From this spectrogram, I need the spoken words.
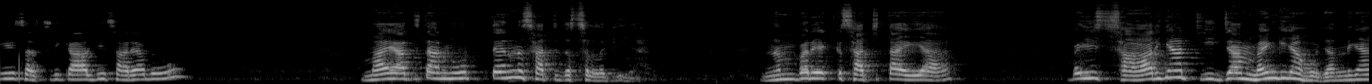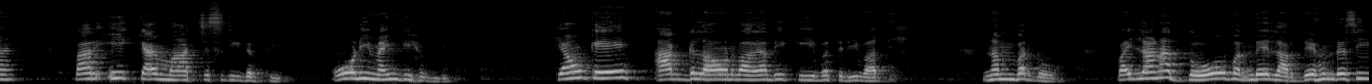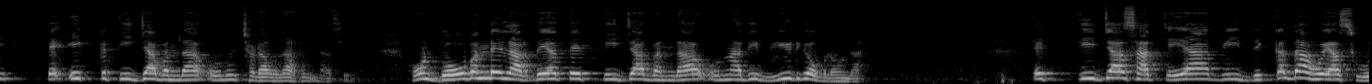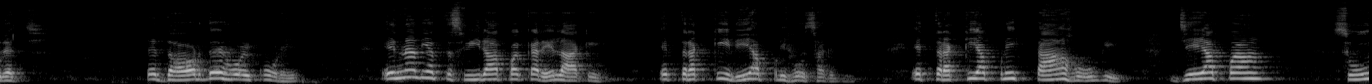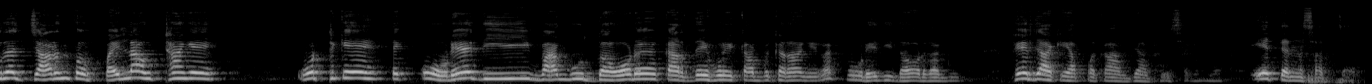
ਜੀ, ਸਤਿ ਸ੍ਰੀ ਅਕਾਲ ਜੀ ਸਾਰਿਆਂ ਨੂੰ। ਮੈਂ ਅੱਜ ਤੁਹਾਨੂੰ ਤਿੰਨ ਸੱਚ ਦੱਸਣ ਲੱਗੀ ਆ ਨੰਬਰ 1 ਸੱਚ ਤਾਂ ਇਹ ਆ ਬਈ ਸਾਰੀਆਂ ਚੀਜ਼ਾਂ ਮਹਿੰਗੀਆਂ ਹੋ ਜਾਂਦੀਆਂ, ਪਰ ਇੱਕ ਹੈ ਮਾਚਿਸ ਦੀ ਡੱਬੀ, ਉਹ ਨਹੀਂ ਮਹਿੰਗੀ ਹੁੰਦੀ। ਕਿਉਂਕਿ ਅੱਗ ਲਾਉਣ ਵਾਲਿਆਂ ਦੀ ਕੀਮਤ ਨਹੀਂ ਵੱਧਦੀ। ਨੰਬਰ 2 ਪਹਿਲਾਂ ਨਾ ਦੋ ਬੰਦੇ ਲੜਦੇ ਹੁੰਦੇ ਸੀ ਤੇ ਇੱਕ ਤੀਜਾ ਬੰਦਾ ਉਹਨੂੰ ਛਡਾਉਂਦਾ ਹੁੰਦਾ ਸੀ। ਹੁਣ ਦੋ ਬੰਦੇ ਲੜਦੇ ਆ ਤੇ ਤੀਜਾ ਬੰਦਾ ਉਹਨਾਂ ਦੀ ਵੀਡੀਓ ਬਣਾਉਂਦਾ। ਤੇ ਤੀਜਾ ਸੱਚ ਇਹ ਆ ਵੀ ਨਿਕਲਦਾ ਹੋਇਆ ਸੂਰਜ ਤੇ ਦੌੜਦੇ ਹੋਏ ਘੋੜੇ। ਇਹਨਾਂ ਦੀਆਂ ਤਸਵੀਰਾਂ ਆਪਾਂ ਘਰੇ ਲਾ ਕੇ ਇਹ ਤਰੱਕੀ ਨਹੀਂ ਆਪਣੀ ਹੋ ਸਕਦੀ। ਇਹ ਤਰੱਕੀ ਆਪਣੀ ਤਾਂ ਹੋਊਗੀ। ਜੇ ਆਪਾਂ ਸੂਰਜ ਚੜ੍ਹਨ ਤੋਂ ਪਹਿਲਾਂ ਉੱਠਾਂਗੇ ਉੱਠ ਕੇ ਤੇ ਘੋੜੇ ਦੀ ਵਾਂਗੂ ਦੌੜ ਕਰਦੇ ਹੋਏ ਕੰਮ ਕਰਾਂਗੇ ਨਾ, ਘੋੜੇ ਦੀ ਦੌੜ ਵਾਂਗੂ। ਫਿਰ ਜਾ ਕੇ ਆਪਾਂ ਕਾਮਯਾਬ ਹੋ ਸਕਦੇ ਹਾਂ। ਇਹ ਤਿੰਨ ਸੱਚ ਹੈ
